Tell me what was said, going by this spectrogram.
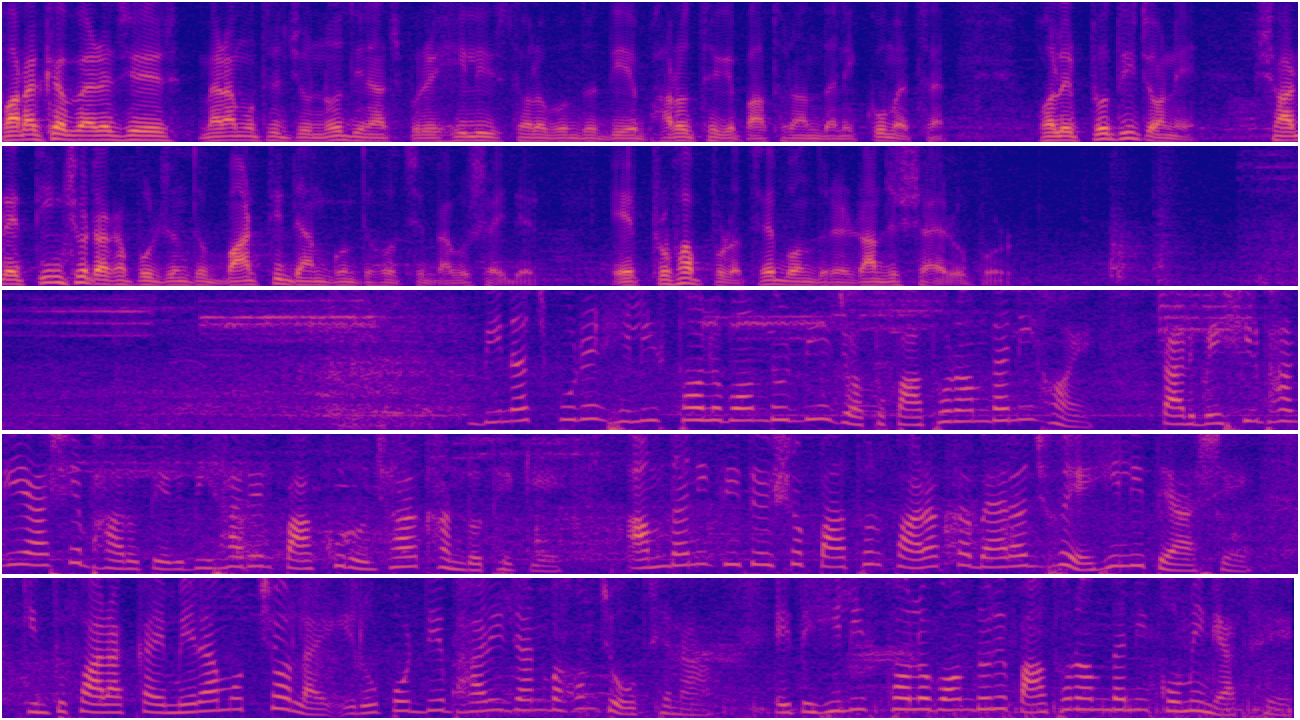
ফারাক্কা ব্যারেজের মেরামতের জন্য দিনাজপুরের হিলি স্থলবন্দর দিয়ে ভারত থেকে পাথর আমদানি কমেছে। ফলে প্রতি টনে সাড়ে তিনশো টাকা পর্যন্ত বাড়তি দাম গুনতে হচ্ছে ব্যবসায়ীদের। এর প্রভাব পড়েছে বন্দরের রাজস্বায়ের উপর। দিনাজপুরের হিলি স্থলবন্দর দিয়ে যত পাথর আমদানি হয়, তার বেশিরভাগই আসে ভারতের বিহারের পাকুড় ও ঝাড়খণ্ড থেকে। আমদানিকৃত এসব পাথর ফারাক্কা ব্যারাজ হয়ে হিলিতে আসে। কিন্তু ফারাক্কায় মেরামত চলায় এর ওপর দিয়ে ভারী যানবাহন চলছে না। এতে হিলি স্থলবন্দরে পাথর আমদানি কমে গেছে।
